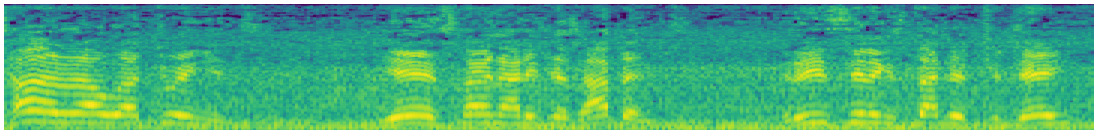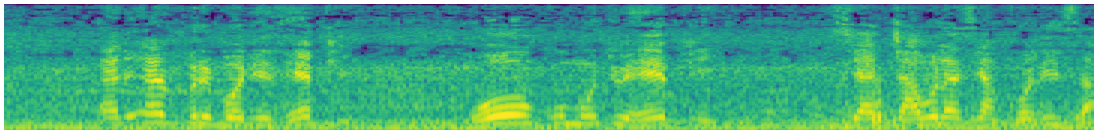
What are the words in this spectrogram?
Tara, we are doing it. Yes, finally it has happened. Resealing started today and everybody is happy. Wonke umuntu happy. Siyajabula siyakholisa.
